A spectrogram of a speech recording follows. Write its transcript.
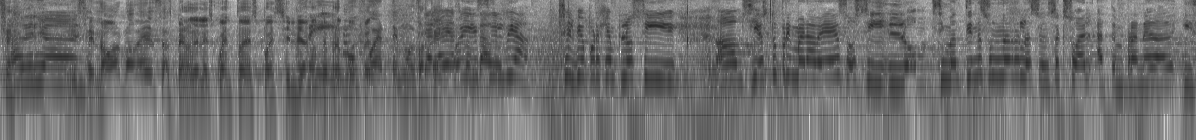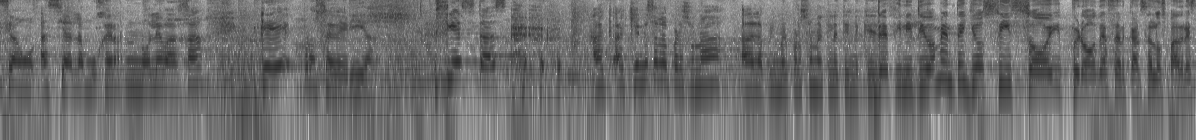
sí, Adrián. dice, no, no de esas, pero les cuento después, Silvia, no te muy preocupes. fuerte, muy Porque- Ya le habías Oye, contado. Silvia, Silvia, por ejemplo, si, um, si es tu primera vez o si, lo, si mantienes una relación sexual a temprana edad y si a- hacia la mujer no le baja, ¿qué procedería? Si estás, ¿a, a quién es a la persona, a la primera persona que le tiene que Definitivamente yo sí soy pro de acercarse a los padres.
